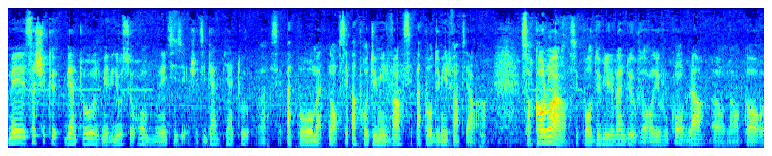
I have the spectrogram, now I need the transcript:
Mais sachez que bientôt, mes vidéos seront monétisées. Je dis bien bientôt. C'est pas pour maintenant, c'est pas pour 2020, c'est pas pour 2021. Hein. C'est encore loin, hein. c'est pour 2022. Vous en rendez-vous compte Là, euh, on a encore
